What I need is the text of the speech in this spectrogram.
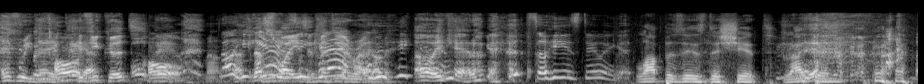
Every day, Oh, if yeah. you could. Oh, Oh, damn. No, he, That's yes, why he's he in can. Madeira. He Oh, he can. can, okay. So he is doing it. Lapas is the shit, right? Tim?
